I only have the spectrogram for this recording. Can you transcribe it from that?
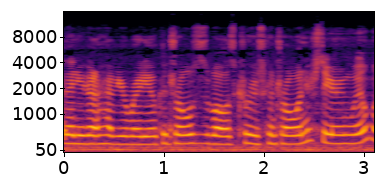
And then you're gonna have your radio controls as well as cruise control on your steering wheel.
